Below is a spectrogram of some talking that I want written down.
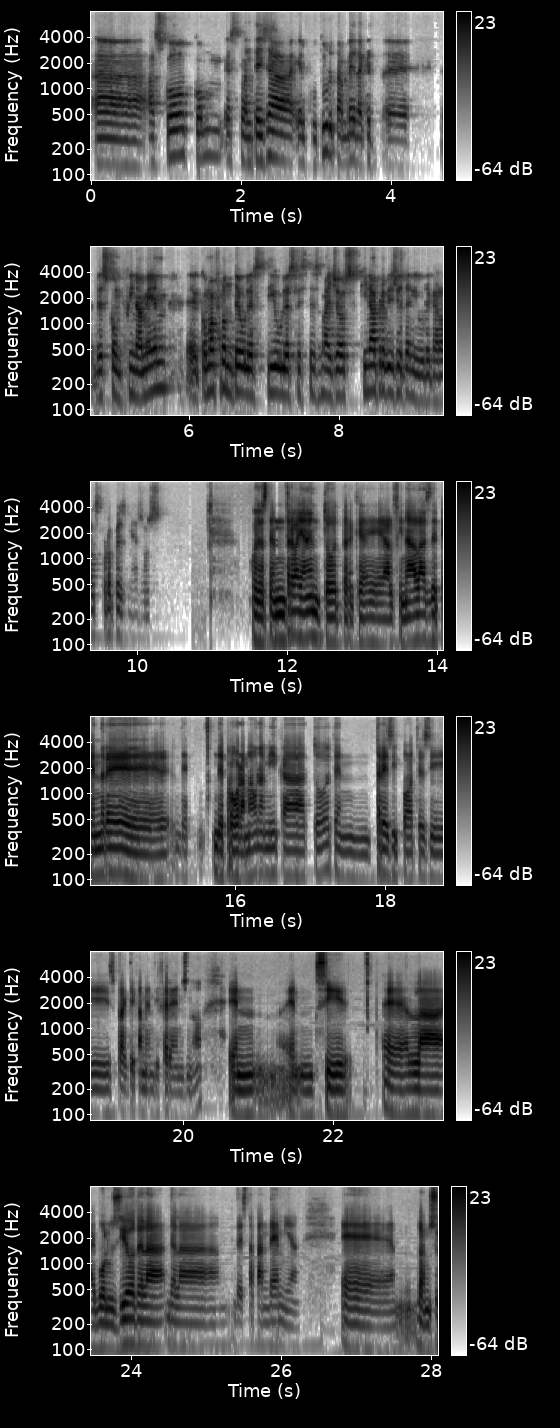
eh, Escó, com es planteja el futur també d'aquest eh, desconfinament? Eh, com afronteu l'estiu, les festes majors? Quina previsió teniu de cara als propers mesos? Pues estem treballant en tot, perquè al final has de prendre, de, de programar una mica tot en tres hipòtesis pràcticament diferents. No? En, en si eh, l'evolució d'esta de la, de la, pandèmia eh, doncs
